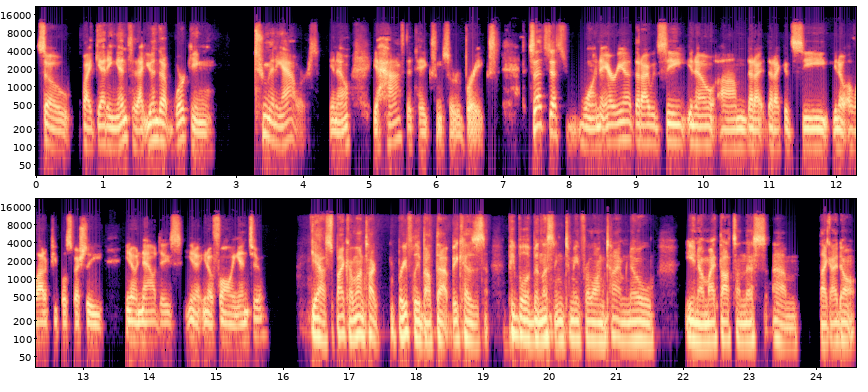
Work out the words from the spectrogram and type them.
So by getting into that, you end up working too many hours you know? You have to take some sort of breaks. So that's just one area that i would see you know um, that i that i could see you know a lot of people especially you know nowadays you know you know falling into. Yeah spike i want to talk briefly about that because people have been listening to me for a long time know you know my thoughts on this. Um like i don't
